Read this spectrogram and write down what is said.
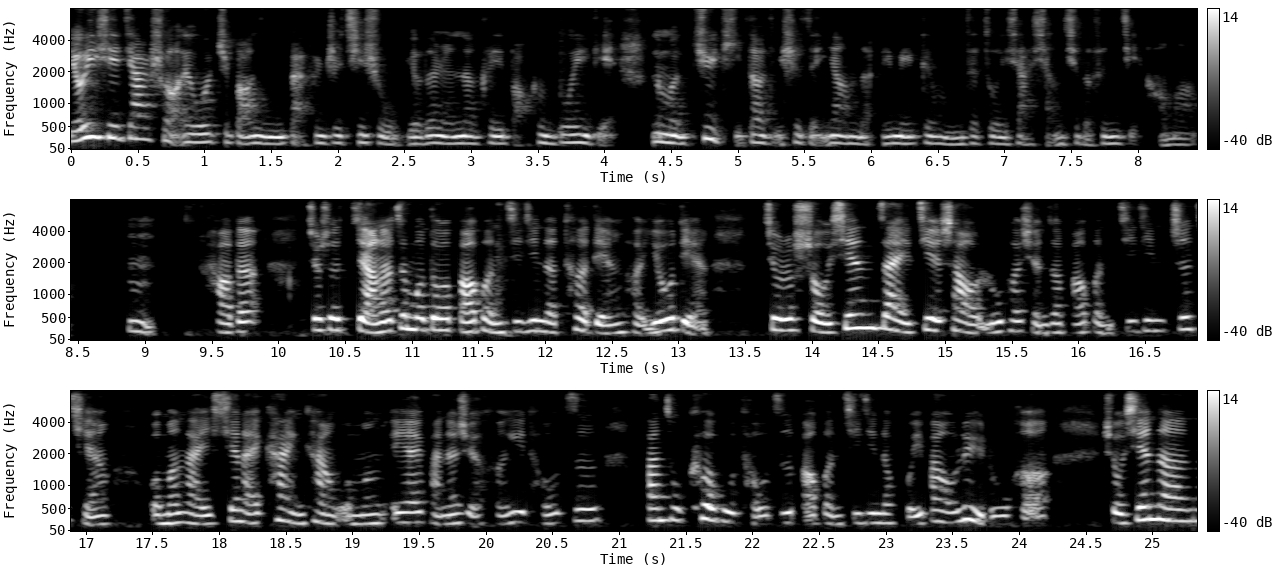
有一些家说，哎，我只保你百分之七十五，有的人呢可以保更多一点。那么具体到底是怎样？的，林梅跟我们再做一下详细的分解，好吗？嗯，好的，就是讲了这么多保本基金的特点和优点，就是首先在介绍如何选择保本基金之前，我们来先来看一看我们 AI 反正选恒益投资帮助客户投资保本基金的回报率如何。首先呢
